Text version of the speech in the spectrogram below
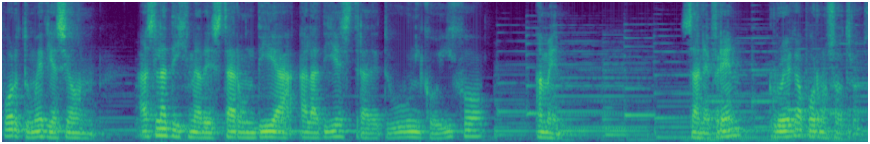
por tu mediación, hazla digna de estar un día a la diestra de tu único Hijo. Amén. San Efrén ruega por nosotros.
